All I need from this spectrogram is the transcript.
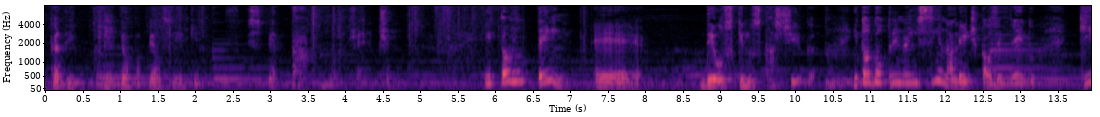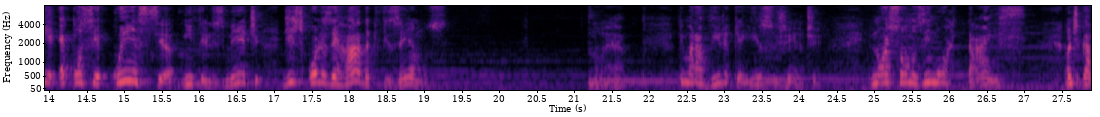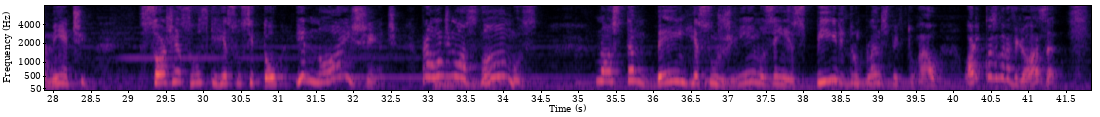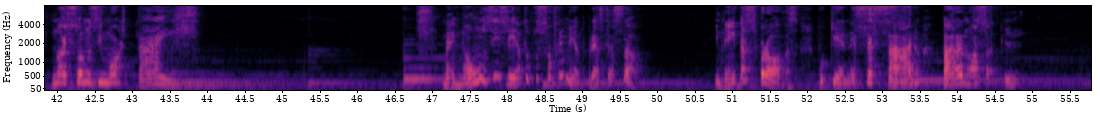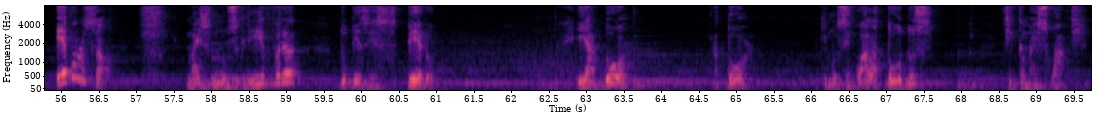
Cadê meu papelzinho aqui? Gente. Então não tem é, Deus que nos castiga. Então a doutrina ensina a lei de causa e efeito que é consequência, infelizmente, de escolhas erradas que fizemos. Não é? Que maravilha que é isso, gente. Nós somos imortais. Antigamente, só Jesus que ressuscitou. E nós, gente, para onde nós vamos? Nós também ressurgimos em espírito, no plano espiritual. Olha que coisa maravilhosa! Nós somos imortais. Mas não nos isenta do sofrimento, presta atenção. E nem das provas, porque é necessário para a nossa evolução. Mas nos livra do desespero. E a dor a dor, que nos iguala a todos, fica mais suave.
